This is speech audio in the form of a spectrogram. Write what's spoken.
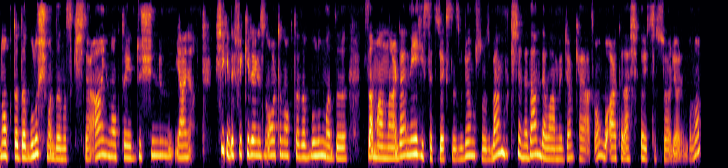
noktada buluşmadığınız kişiler, aynı noktayı düşünün yani bir şekilde fikirlerinizin orta noktada bulunmadığı zamanlarda neyi hissedeceksiniz biliyor musunuz? Ben bu kişiyle neden devam ediyorum ki hayatıma? Bu arkadaşlıklar için söylüyorum bunu.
